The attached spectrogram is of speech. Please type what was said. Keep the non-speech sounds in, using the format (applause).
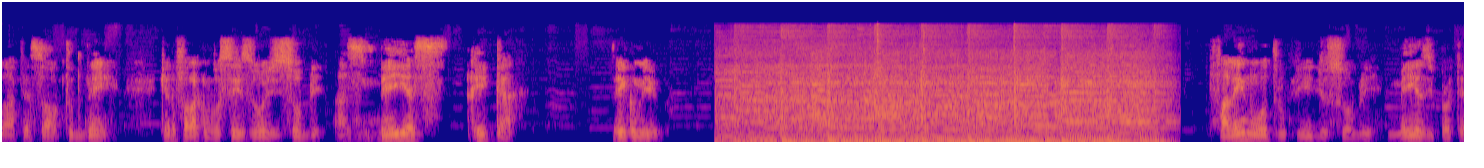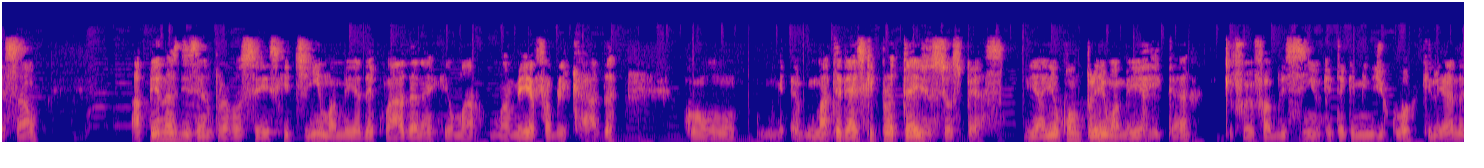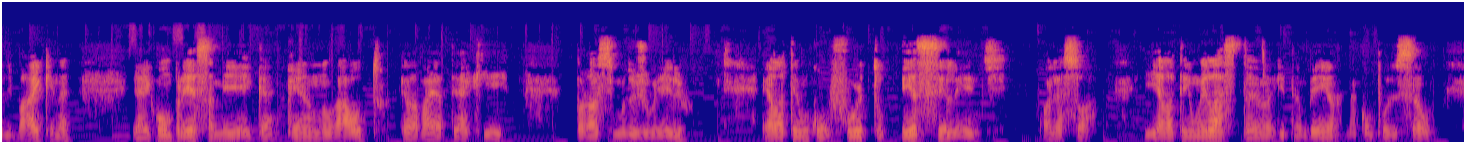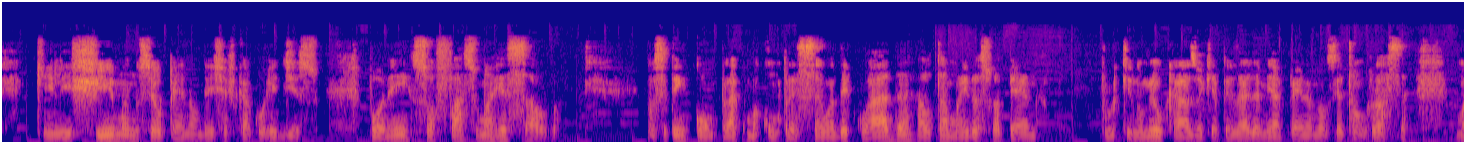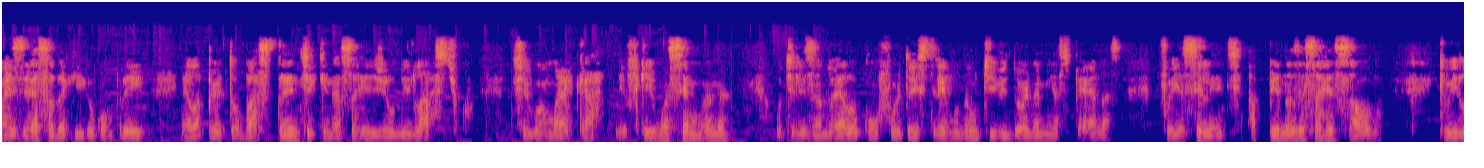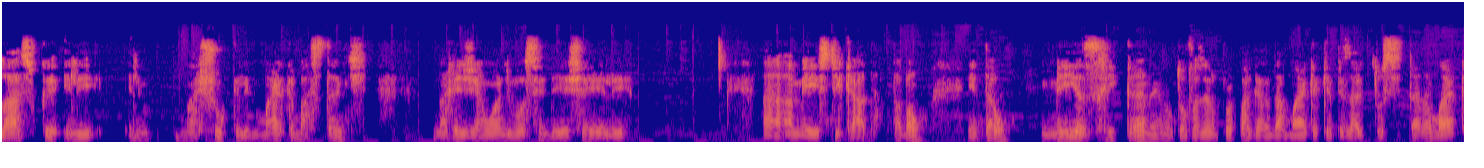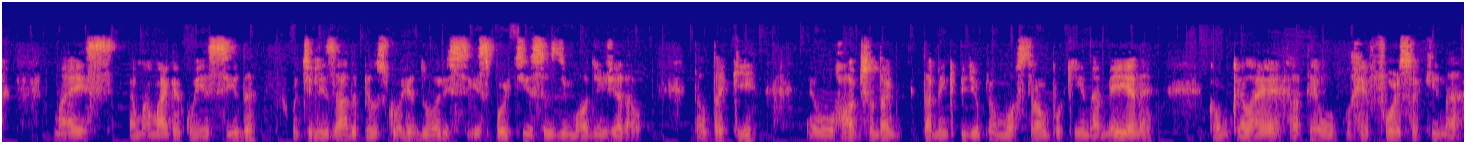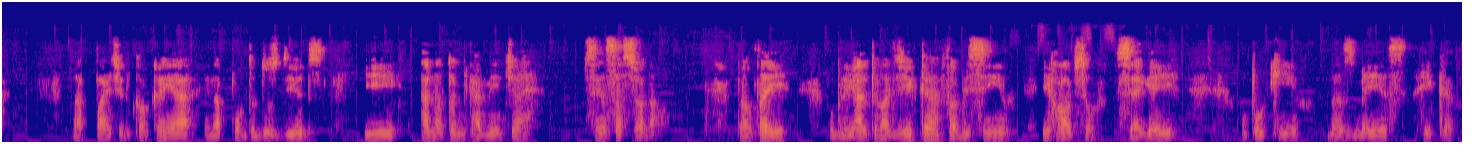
Olá pessoal, tudo bem? Quero falar com vocês hoje sobre as meias Rica. Vem comigo. Falei no outro vídeo sobre meias de proteção, apenas dizendo para vocês que tinha uma meia adequada, né, que é uma, uma meia fabricada com materiais que protegem os seus pés. E aí eu comprei uma meia Rican que foi o Fabricinho que até que me indicou, que ele anda de bike, né? E aí comprei essa meia Rican cano alto, que ela vai até aqui próximo do joelho. Ela tem um conforto excelente, olha só. E ela tem um elastano aqui também, ó, na composição, que ele firma no seu pé, não deixa ficar corrediço. Porém, só faço uma ressalva. Você tem que comprar com uma compressão adequada ao tamanho da sua perna porque no meu caso aqui, apesar da minha perna não ser tão (laughs) grossa, mas essa daqui que eu comprei, ela apertou bastante aqui nessa região do elástico. Chegou a marcar. Eu fiquei uma semana utilizando ela, o conforto é extremo, não tive dor nas minhas pernas, foi excelente. Apenas essa ressalva que o elástico ele, ele machuca, ele marca bastante na região onde você deixa ele a, a meia esticada, tá bom? Então meias Rican, né? Não estou fazendo propaganda da marca aqui, apesar de estou citando a marca, mas é uma marca conhecida, utilizada pelos corredores e esportistas de modo em geral. Então tá aqui, é, o Robson também que pediu para eu mostrar um pouquinho da meia, né? Como que ela é, ela tem um reforço aqui na, na parte do calcanhar e na ponta dos dedos e anatomicamente é sensacional. Então tá aí, obrigado pela dica, Fabricinho e Robson, segue aí um pouquinho das meias ricas.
